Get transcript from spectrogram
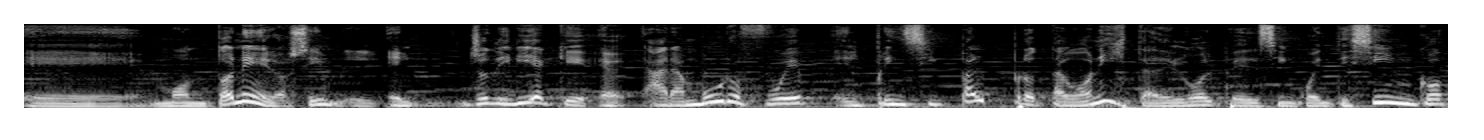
eh, Montoneros. yo diría que eh, Aramburu fue el principal protagonista del golpe del 55,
